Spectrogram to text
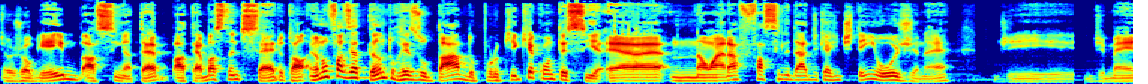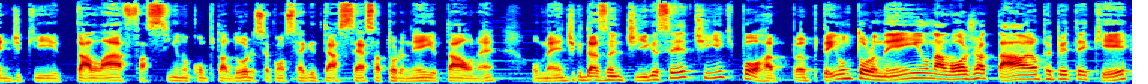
Eu joguei, assim, até, até bastante sério tal. Eu não fazia tanto resultado, porque que acontecia? É, não era a facilidade que a gente tem hoje, né? De, de Magic tá lá facinho no computador, você consegue ter acesso a torneio e tal, né? O Magic das antigas você tinha que, porra, tem um torneio na loja tal, é um PPTQ,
